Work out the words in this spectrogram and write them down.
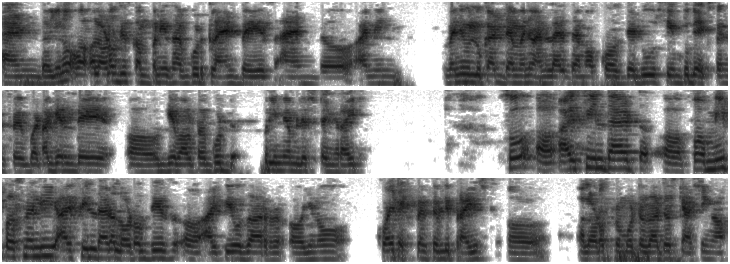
and uh, you know a lot of these companies have good client base and uh, i mean when you look at them when you analyze them of course they do seem to be expensive but again they uh, give out a good premium listing right? So uh, i feel that uh, for me personally i feel that a lot of these uh, ipos are you know quite expensively priced. A lot of promoters are just cashing out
